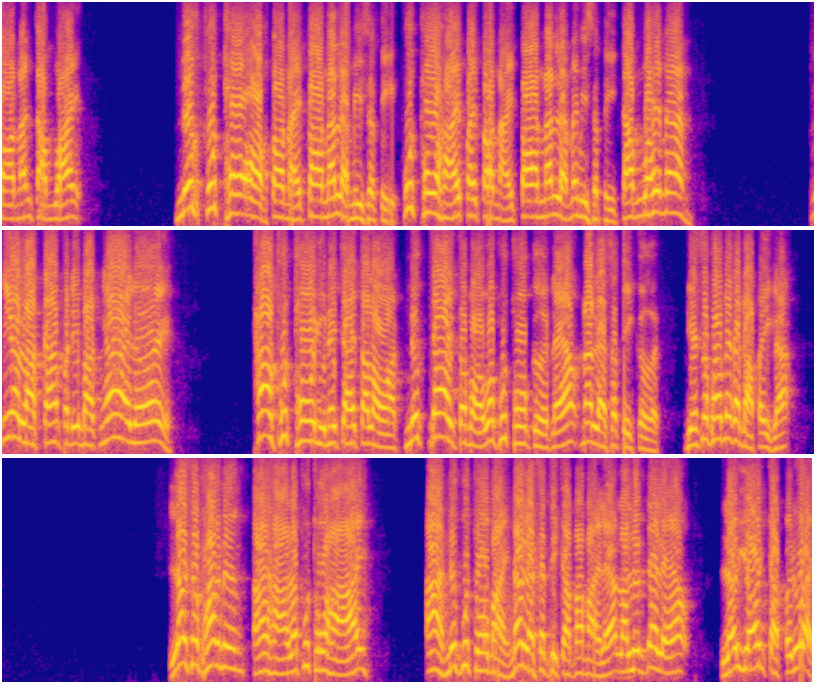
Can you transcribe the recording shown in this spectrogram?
ตอนนั้นจำไว้ นึกพุทโธออกตอนไหนตอนนั้นแหละมีสติ พุทโธหายไปตอนไหนตอนนั้นแหละไม่มีสติจำไว้ให้แม่น เนี่ยหลักการปฏิบัติง่ายเลย ถ้าพุทโธอยู่ในใจตลอด นึกได้จะบอกว่าพุทโธเกิดแล้วนั่นแหละสติเกิด เดี๋ยวสักพักไม่กระดับไปอีกแล้วแล้วสักพักหนึ่งตายหาแล้วพุทโธหาย อ่านึกพุทโธใหม่นั่นแหละสติกลับมาใหม่แล้วระลึกได้แล้ว แล้วย้อนกลับไปด้วย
